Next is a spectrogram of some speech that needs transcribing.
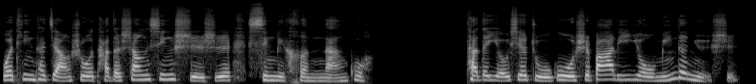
我听他讲述他的伤心史时，心里很难过。他的有些主顾是巴黎有名的女士，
